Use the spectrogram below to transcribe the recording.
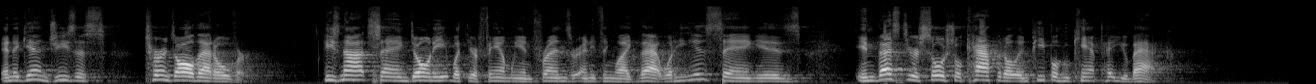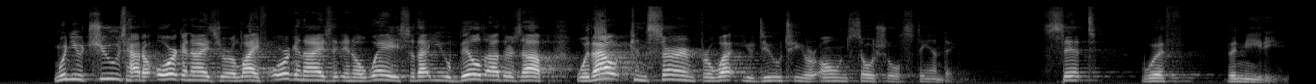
And again, Jesus turns all that over. He's not saying don't eat with your family and friends or anything like that. What he is saying is invest your social capital in people who can't pay you back. When you choose how to organize your life, organize it in a way so that you build others up without concern for what you do to your own social standing. Sit with the needy.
